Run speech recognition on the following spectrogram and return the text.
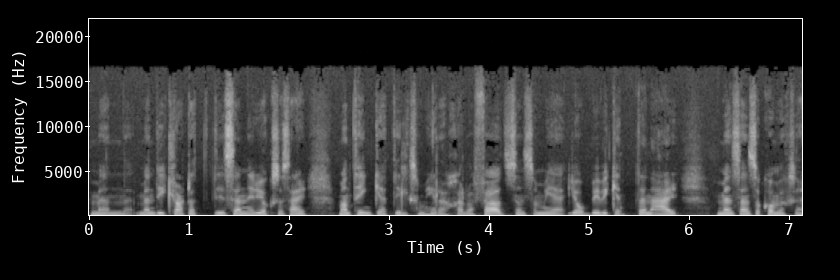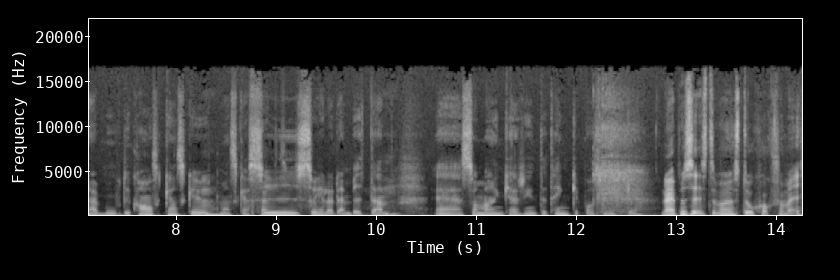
men, men det är klart att det, sen är det också så här, man tänker att det är liksom hela själva födseln som är jobbig, vilket den är. Men sen så kommer också den här moderkakan ska ut, Mm, man ska sys och hela den biten. Eh, som man kanske inte tänker på så mycket. Nej precis, det var en stor chock för mig.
